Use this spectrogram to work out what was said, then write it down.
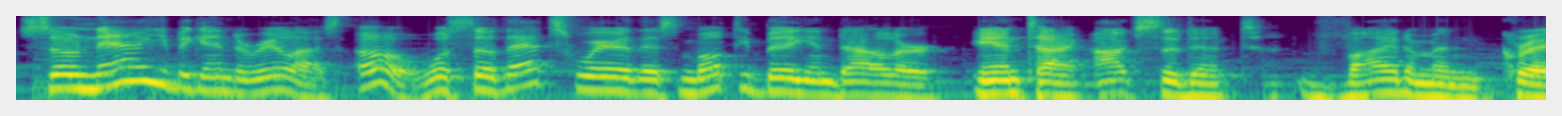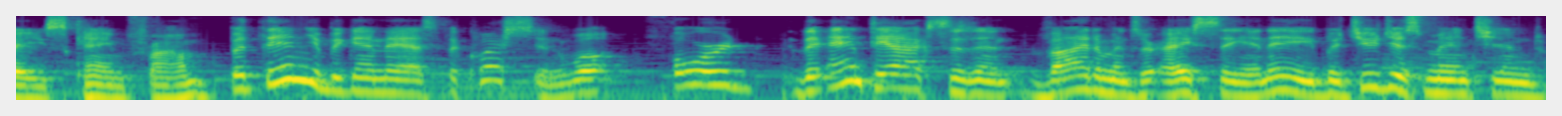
So now you begin to realize, oh, well, so that's where this multi billion dollar antioxidant vitamin craze came from. But then you begin to ask the question, well, Ford, the antioxidant vitamins are A, C, and E, but you just mentioned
